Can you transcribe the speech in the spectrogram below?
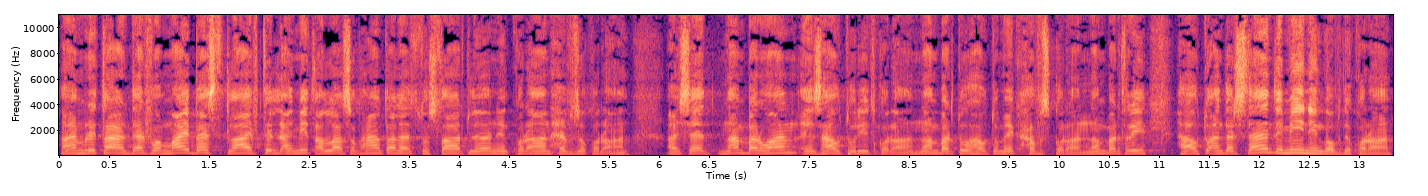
I'm retired, therefore my best life till I meet Allah subhanahu wa ta'ala is to start learning Quran, hifz Quran. I said, number one is how to read Quran. Number two, how to make hifz Quran. Number three, how to understand the meaning of the Quran.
